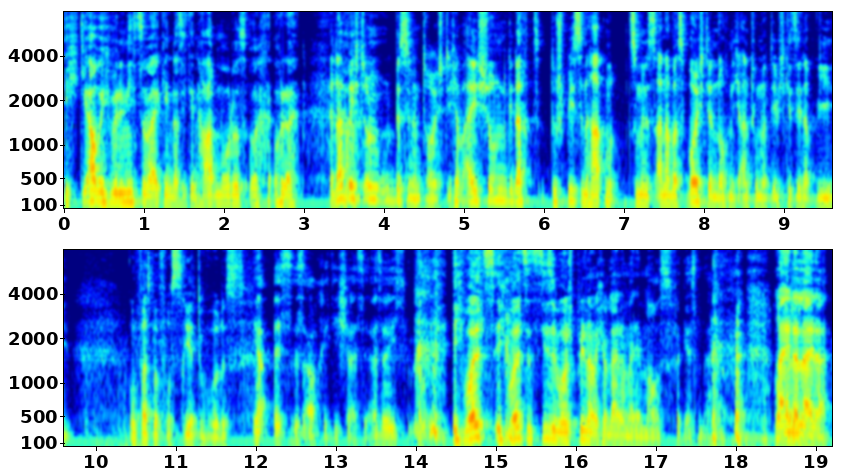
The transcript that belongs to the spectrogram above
ich glaube, ich würde nicht so weit gehen, dass ich den Hard-Modus oder. Ja, da bin ich schon ein bisschen enttäuscht. Ich habe eigentlich schon gedacht, du spielst den Hardmode zumindest an, aber das wollte ich dir noch nicht antun, nachdem ich gesehen habe, wie unfassbar frustriert du wurdest. Ja, es ist auch richtig scheiße. Also ich, ich wollte es ich wollt's jetzt diese Woche spielen, aber ich habe leider meine Maus vergessen leider, leider.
